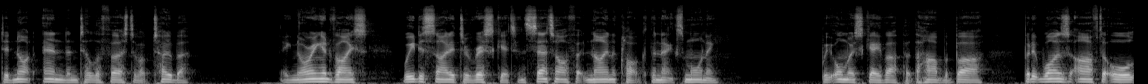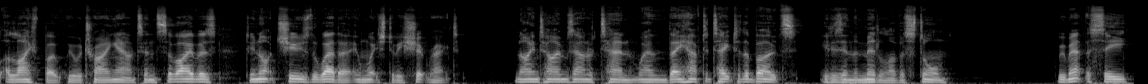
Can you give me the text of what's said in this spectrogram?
did not end until the 1st of October. Ignoring advice, we decided to risk it and set off at nine o'clock the next morning. We almost gave up at the harbour bar, but it was, after all, a lifeboat we were trying out, and survivors do not choose the weather in which to be shipwrecked. Nine times out of ten, when they have to take to the boats, it is in the middle of a storm. We met the sea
